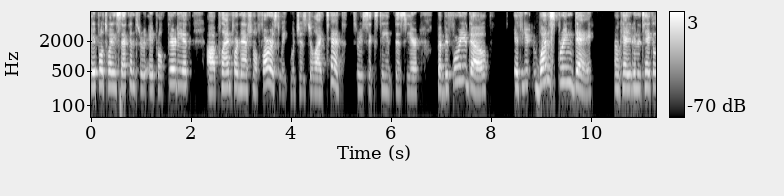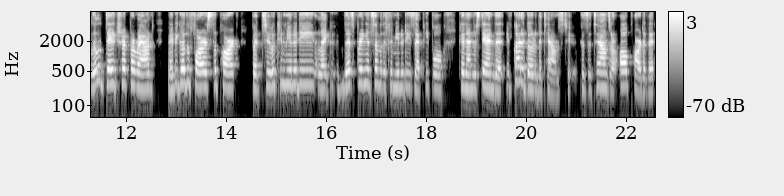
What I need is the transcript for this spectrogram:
April 22nd through April 30th, uh, planned for National Forest Week, which is July 10th through 16th this year. But before you go, if you one spring day, Okay, you're going to take a little day trip around, maybe go to the forest, the park, but to a community like let's bring in some of the communities that people can understand that you've got to go to the towns too because the towns are all part of it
